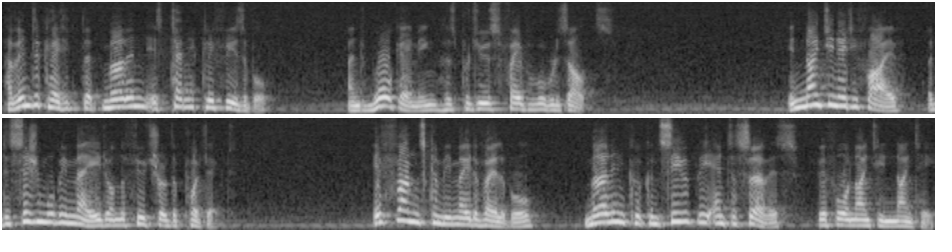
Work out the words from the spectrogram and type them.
have indicated that Merlin is technically feasible, and wargaming has produced favourable results. In 1985, a decision will be made on the future of the project. If funds can be made available, Merlin could conceivably enter service before 1990.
